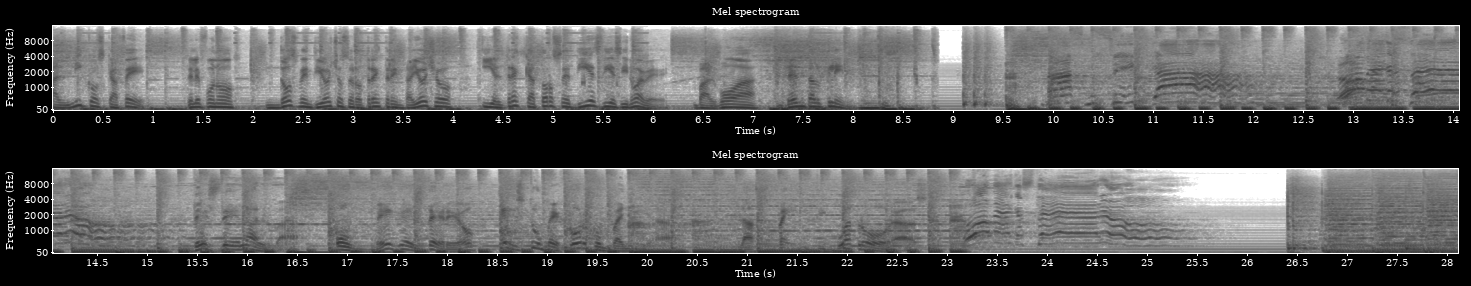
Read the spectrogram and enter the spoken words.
al Nicos Café. Teléfono 228-0338 y el 314-1019. Balboa Dental Clinic. Desde el alba, Omega Estéreo es tu mejor compañía. Las 24 horas.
